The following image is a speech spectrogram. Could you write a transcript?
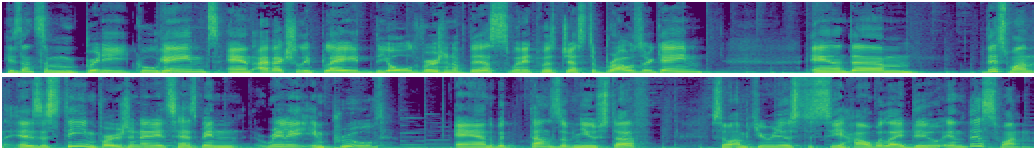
He's done some pretty cool games and I've actually played the old version of this when it was just a browser game. And um, this one is a Steam version and it has been really improved and with tons of new stuff. So I'm curious to see how will I do in this one.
